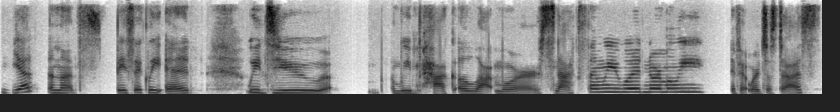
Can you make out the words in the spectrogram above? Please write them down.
Yep, and that's basically it. We do we pack a lot more snacks than we would normally if it were just us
